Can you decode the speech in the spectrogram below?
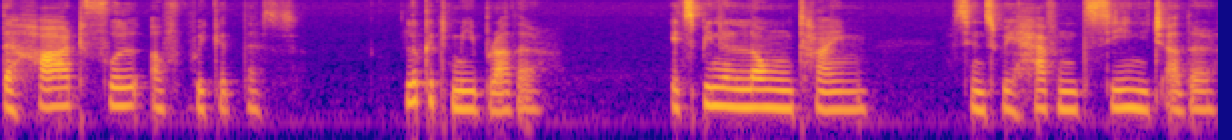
the heart full of wickedness. Look at me, brother. It's been a long time since we haven't seen each other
